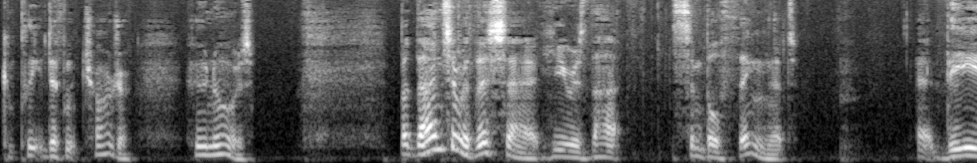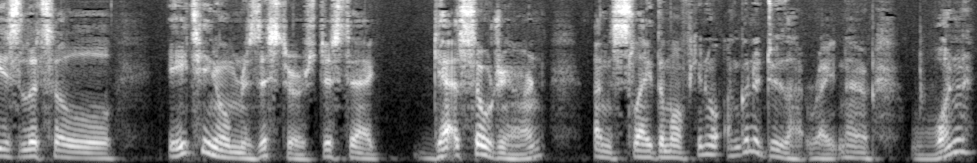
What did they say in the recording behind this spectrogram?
completely different charger? Who knows? But the answer with this set here is that simple thing that uh, these little 18 ohm resistors, just get a soldering iron and slide them off. You know, I'm going to do that right now. One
